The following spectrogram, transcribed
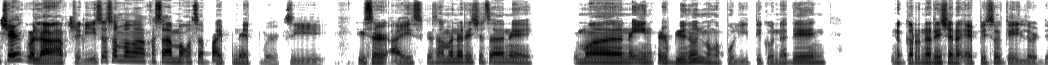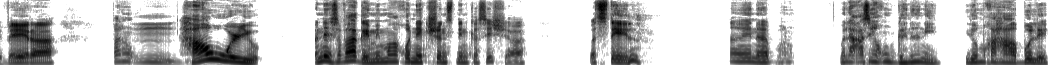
share ko lang actually. Isa sa mga kasama ko sa Pipe Network, si, si Sir Ice, kasama na rin siya sa ano eh. Yung mga na-interview nun, mga politiko na din. Nagkaroon na rin siya ng episode kay Lord de Vera. Parang, Mm. how were you? Ano eh, sa bagay, may mga connections din kasi siya. But still, ay na, parang, wala kasi akong ganun eh. Hindi ako makahabol eh.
